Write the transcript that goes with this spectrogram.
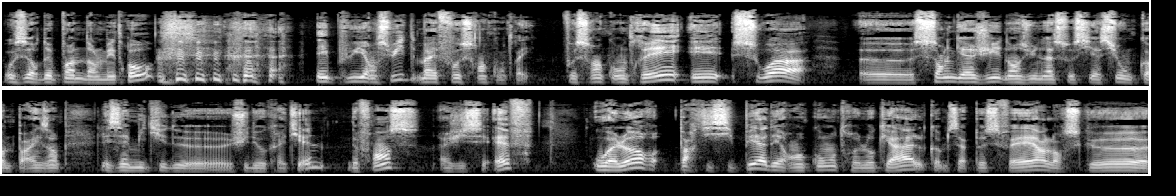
aux heures de pointe dans le métro. et puis ensuite, ben, il faut se rencontrer. Il faut se rencontrer et soit euh, s'engager dans une association comme par exemple les Amitiés judéo-chrétiennes de France, AJCF, ou alors participer à des rencontres locales, comme ça peut se faire lorsque la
